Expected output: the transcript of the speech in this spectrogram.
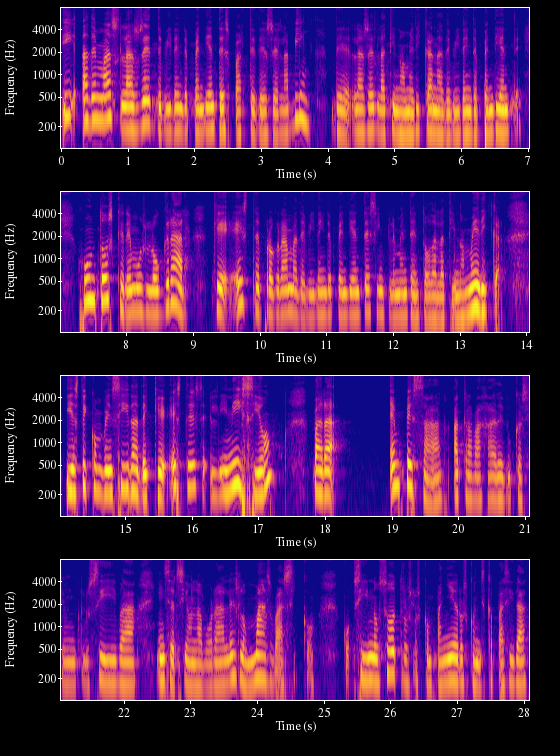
y además la red de vida independiente es parte de RELABIN, de la red latinoamericana de vida independiente. Juntos queremos lograr que este programa de vida independiente se implemente en toda Latinoamérica. Y estoy convencida de que este es el inicio para empezar a trabajar educación inclusiva, inserción laboral, es lo más básico. Si nosotros, los compañeros con discapacidad,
